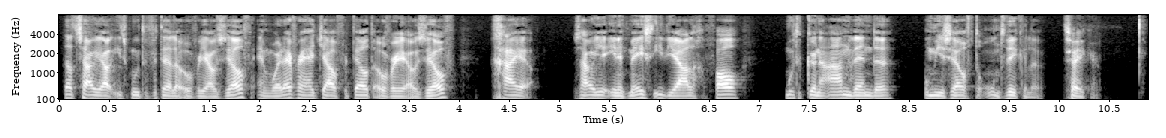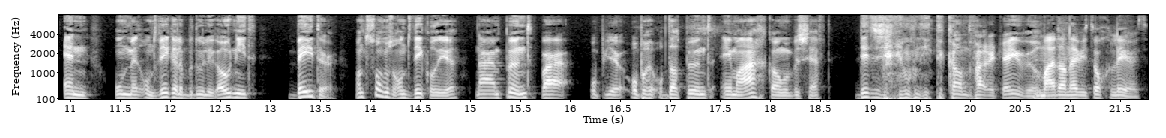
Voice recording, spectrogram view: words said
dat zou jou iets moeten vertellen over jouzelf. En whatever het jou vertelt over jouzelf, ga je, zou je in het meest ideale geval moeten kunnen aanwenden om jezelf te ontwikkelen. Zeker. En om, met ontwikkelen bedoel ik ook niet beter. Want soms ontwikkel je naar een punt waar op je op, op dat punt eenmaal aangekomen beseft, dit is helemaal niet de kant waar ik heen wil. Maar dan heb je toch geleerd.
